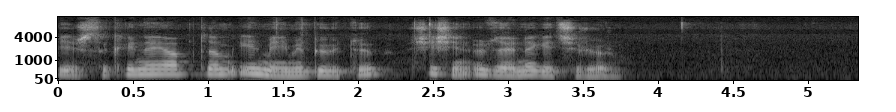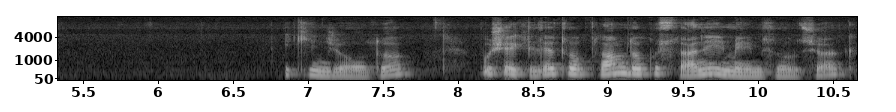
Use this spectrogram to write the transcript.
bir sık iğne yaptım. ilmeğimi büyütüp şişin üzerine geçiriyorum. İkinci oldu. Bu şekilde toplam 9 tane ilmeğimiz olacak.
